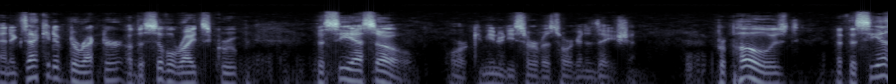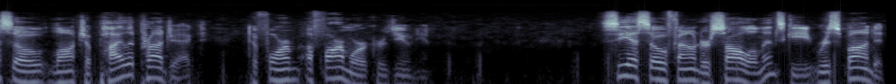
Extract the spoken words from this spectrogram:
and executive director of the civil rights group the CSO, or Community Service Organization, proposed that the CSO launch a pilot project to form a farm workers union. CSO founder Saul Alinsky responded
